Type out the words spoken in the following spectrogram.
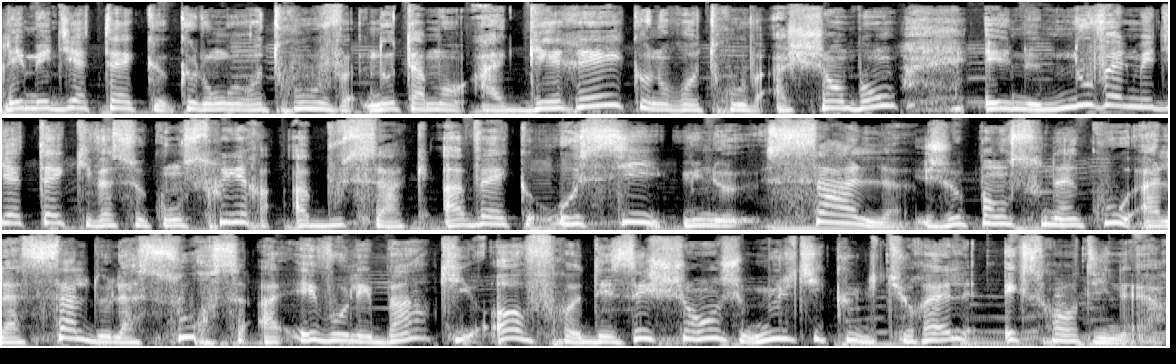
Les médiathèques que l'on retrouve notamment à Guéret, que l'on retrouve à Chambon, et une nouvelle médiathèque qui va se construire à Boussac, avec aussi une salle, je pense tout d'un coup à la salle de la source à Évaux-les-Bains, qui offre des échanges multiculturels extraordinaires.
